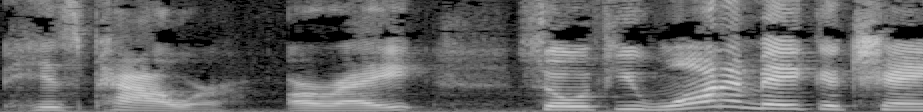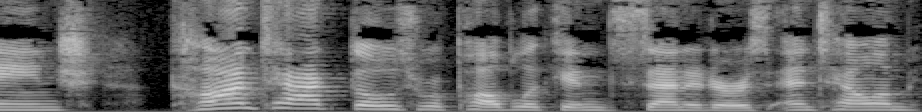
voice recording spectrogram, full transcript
his power, all right? So if you want to make a change, contact those Republican senators and tell them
